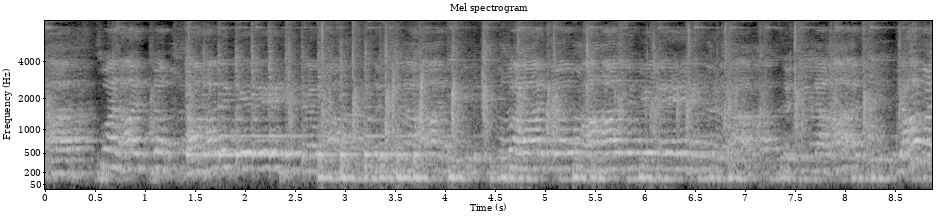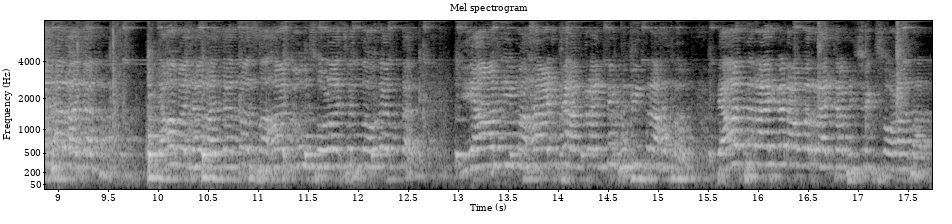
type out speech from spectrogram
स्वराज्य महाल केले स्वराज्य महाल केले या माझ्या राजाचा या माझ्या राजाचा सहा जून सोळाशे चौऱ्याहत्तर या मी महाडच्या राहतो. त्याच रायगडावर राज्याभिषेक सोहळा झाला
